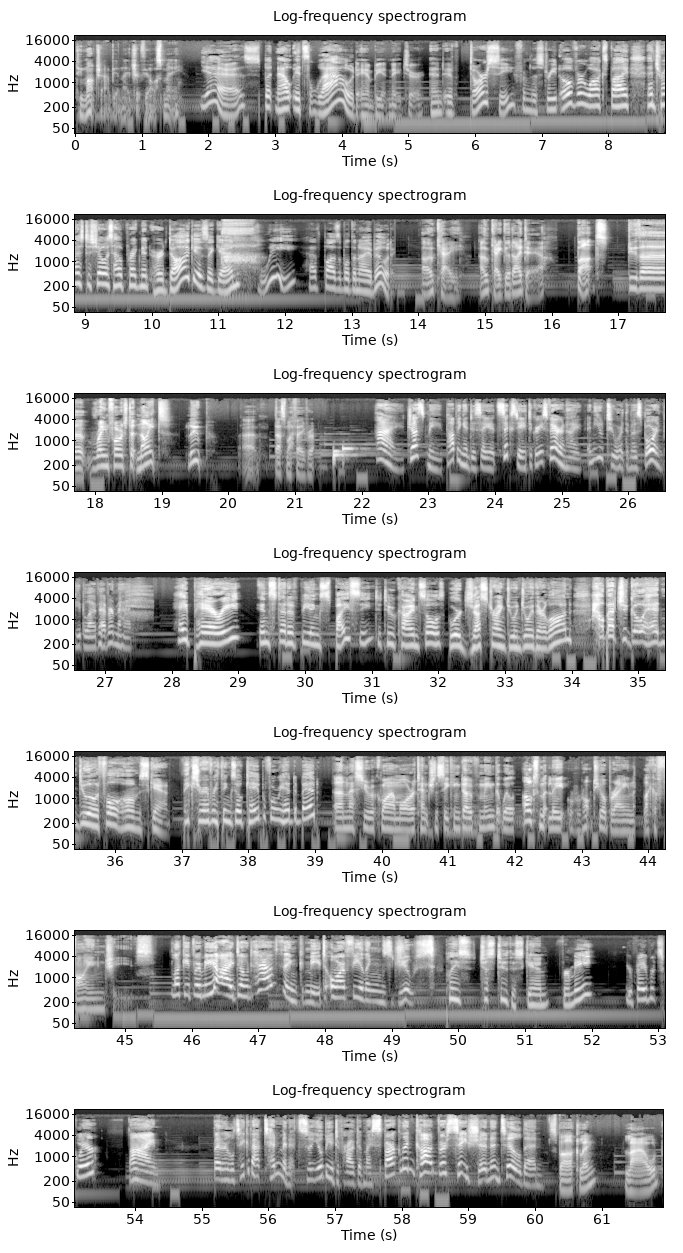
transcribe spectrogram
Too much ambient nature, if you ask me. Yes, but now it's loud ambient nature. And if Darcy from the street over walks by and tries to show us how pregnant her dog is again, we have plausible deniability. Okay, okay, good idea. But do the rainforest at night loop? Uh, that's my favourite. Hi, just me, popping in to say it's 68 degrees Fahrenheit, and you two are the most boring people I've ever met. Hey, Perry! Instead of being spicy to two kind souls who are just trying to enjoy their lawn, how about you go ahead and do a full home scan? Make sure everything's okay before we head to bed? Unless you require more attention seeking dopamine that will ultimately rot your brain like a fine cheese. Lucky for me, I don't have think meat or feelings juice. Please, just do the scan. For me? Your favorite square? Fine. But it'll take about 10 minutes, so you'll be deprived of my sparkling conversation until then. Sparkling, loud,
